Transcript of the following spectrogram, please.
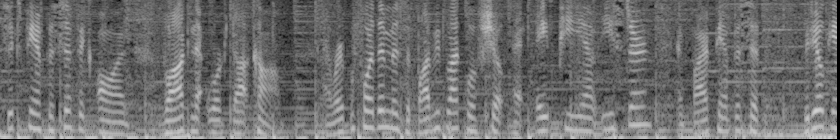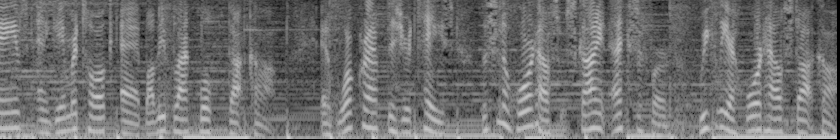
6 p.m. Pacific on VogNetwork.com. And right before them is the Bobby Blackwolf Show at 8 p.m. Eastern and 5 p.m. Pacific. Video games and gamer talk at BobbyBlackwolf.com. If Warcraft is your taste, listen to Horde House with Sky and Exifer weekly at HordeHouse.com.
